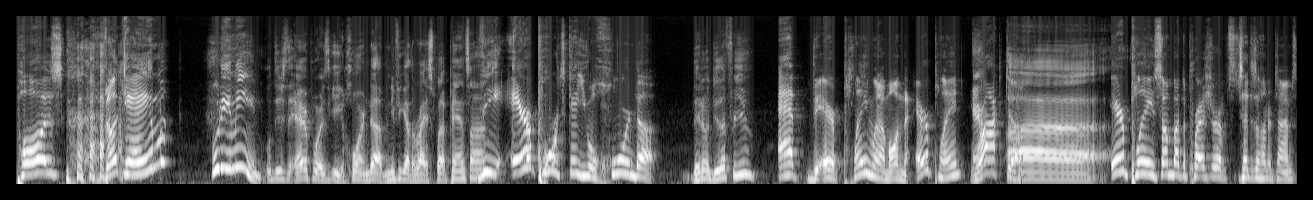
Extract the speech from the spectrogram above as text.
Pause the game. What do you mean? well, there's the airports get you horned up, and if you got the right sweatpants on, The airports get you horned up. they don't do that for you. At the airplane, when I'm on the airplane, rocked up. Uh, airplane, something about the pressure. I've said this a hundred times.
